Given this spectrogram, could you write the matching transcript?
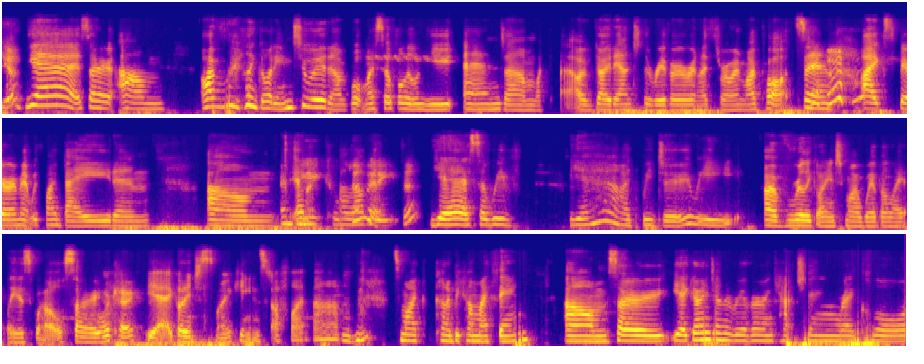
Yeah. yeah so um i've really got into it and i've bought myself a little ute and um like i go down to the river and i throw in my pots and i experiment with my bait and um and do and I love it. them? yeah so we've yeah I, we do we i've really got into my weber lately as well so okay. yeah i got into smoking and stuff like that Mhm. it's my kind of become my thing um so yeah going down the river and catching red claw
